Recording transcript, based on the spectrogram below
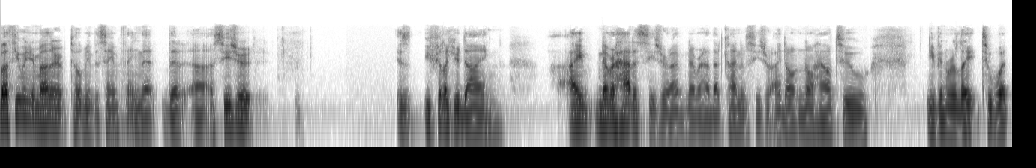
Both you and your mother have told me the same thing that that uh, a seizure is you feel like you're dying. I've never had a seizure. I've never had that kind of seizure. I don't know how to even relate to what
